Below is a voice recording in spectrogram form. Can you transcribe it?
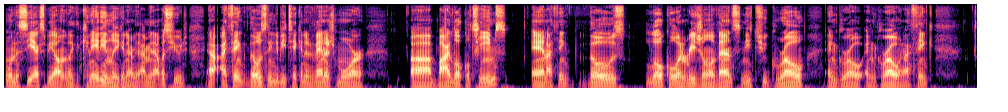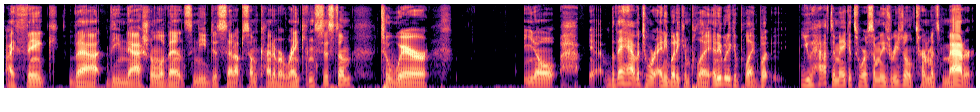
when the CXBL, like the Canadian League and everything, I mean that was huge, and I think those need to be taken advantage more uh, by local teams, and I think those local and regional events need to grow and grow and grow, and I think, I think that the national events need to set up some kind of a ranking system to where you know, but they have it to where anybody can play. Anybody can play, but you have to make it to where some of these regional tournaments matter.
